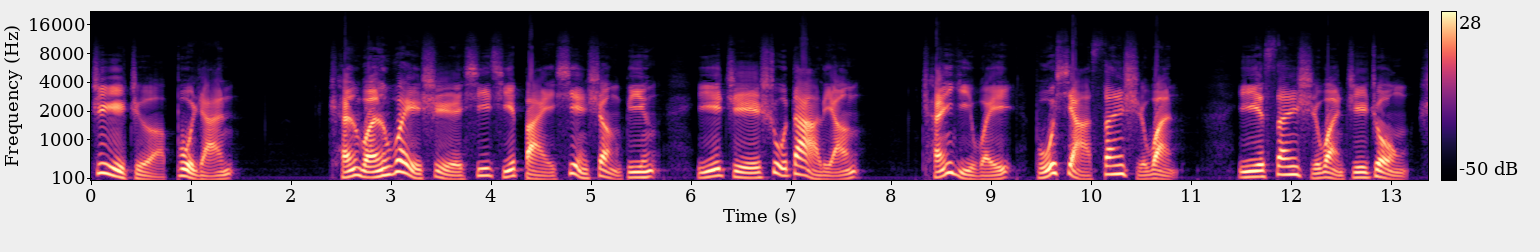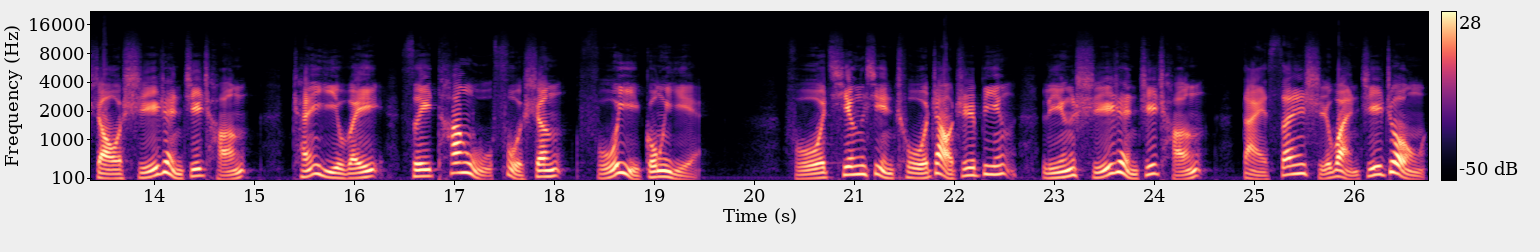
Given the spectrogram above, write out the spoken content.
智者不然。臣闻魏氏悉其百县胜兵，以指数大梁，臣以为不下三十万。以三十万之众守十仞之城，臣以为虽汤武复生，弗以攻也。夫轻信楚赵之兵，领十仞之城，待三十万之众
